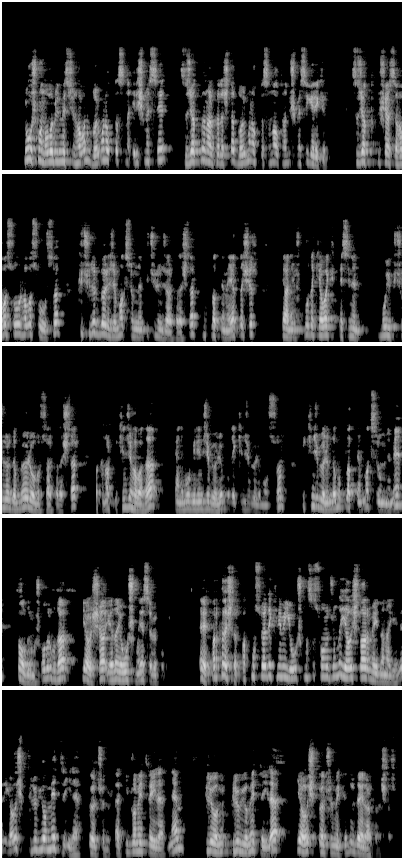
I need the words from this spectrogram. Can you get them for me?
Yoğuşmanın olabilmesi için havanın doyma noktasına erişmesi, sıcaklığın arkadaşlar doyma noktasının altına düşmesi gerekir. Sıcaklık düşerse hava soğur, hava soğursa küçülür. Böylece maksimumdan küçülünce arkadaşlar mutlak neme yaklaşır. Yani buradaki hava kütlesinin boyu küçülür de böyle olursa arkadaşlar bakın artık ikinci havada yani bu birinci bölüm, bu da ikinci bölüm olsun. İkinci bölümde mutlak nem maksimum nemi doldurmuş olur. Bu da yağışa ya da yoğuşmaya sebep olur. Evet arkadaşlar atmosferdeki nemin yoğuşması sonucunda yağışlar meydana gelir. Yağış pluviometre ile ölçülür. Evet higrometre ile nem, pluviometre ile yağış ölçülmektedir değerli arkadaşlar.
